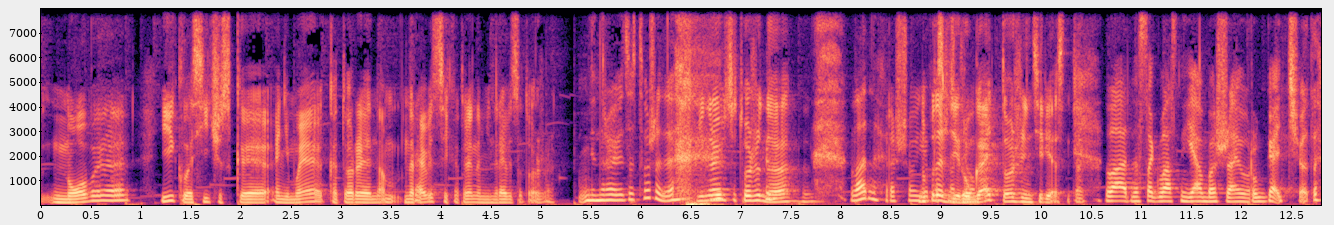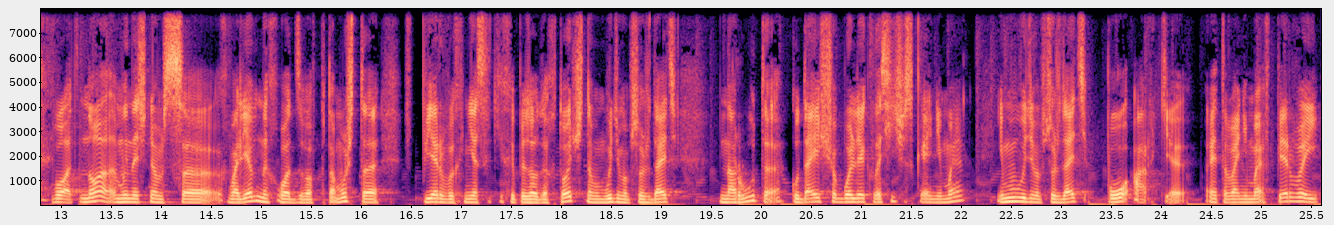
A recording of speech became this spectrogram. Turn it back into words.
новое и классическое аниме, которое нам нравится и которое нам не нравится тоже. Не нравится тоже, да? Не нравится тоже, да. Ладно, хорошо. Ну подожди, посмотрю. ругать тоже интересно. Ладно, согласна, я обожаю ругать что-то. Вот, но мы начнем с э, хвалебных отзывов, потому что в первых нескольких эпизодах точно мы будем обсуждать Наруто, куда еще более классическое аниме, и мы будем обсуждать по арке этого аниме. В первой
